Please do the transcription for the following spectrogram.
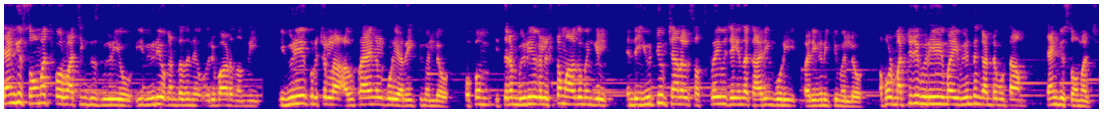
Thank you so much for watching this video ഈ വീഡിയോ കണ്ടതിന് ഒരുപാട് നന്ദി. ഈ വീഡിയോയെക്കുറിച്ചുള്ള അഭിപ്രായങ്ങൾ കൂടി അറിയിക്കുമല്ലോ. ഒപ്പം ഇത്തരം വീഡിയോകൾ ഇഷ്ടമാകുമെങ്കിൽ എന്റെ യൂട്യൂബ് ചാനൽ സബ്സ്ക്രൈബ് ചെയ്യുന്ന കാര്യം കൂടി പരിഗണിക്കുമല്ലോ. അപ്പോൾ മറ്റൊരു വീഡിയോയുമായി വീണ്ടും കണ്ടുമുട്ടാം. താങ്ക് സോ മച്ച്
